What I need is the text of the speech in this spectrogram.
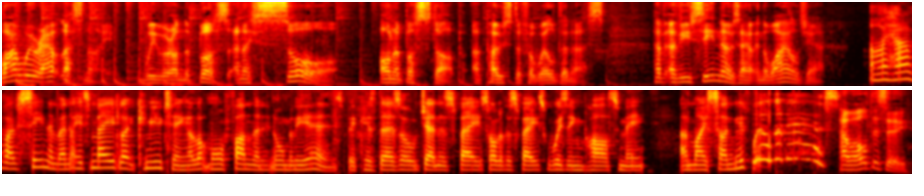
While we were out last night, we were on the bus and I saw on a bus stop a poster for Wilderness. Have, have you seen those out in the wild yet? I have. I've seen them, and it's made like commuting a lot more fun than it normally is because there's old Jenna's face, Oliver's face whizzing past me, and my son with wilderness. How old is he?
